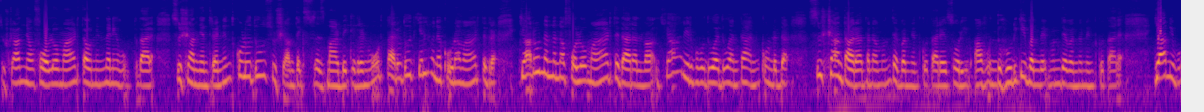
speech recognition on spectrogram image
ಸುಶಾಂತ್ನ ಫಾಲೋ ಮಾಡ್ತಾ ಅವನಿಂದನೇ ಹೋಗ್ತಿದ್ದಾರೆ. ಸುಶಾಂತ್ ನಂತರ ನಿಂತ್ಕೊಳ್ಳೋದು ಸುಶಾಂತ್ ಎಕ್ಸಸೈಸ್ ಮಾಡಬೇಕಿದ್ರೆ ನೋಡ್ತಾ ಇರೋದು, ಎಲ್ಲವನ್ನ ಕೂಡ ಮಾಡ್ತಿದ್ರೆ. ಯಾರೋ ನನ್ನನ್ನು ಫಾಲೋ ಮಾಡ್ತಿದ್ದಾರಲ್ವಾ ಯಾರಿರ್ಬೋದು ಅದು ಅಂತ ಅಂದ್ಕೊಂಡಿದ್ದ ಸುಶಾಂತ್ ಆರಾಧನ ಮುಂದೆ ಬಂದು ನಿಂತ್ಕೋತಾರೆ. ಸಾರಿ ಆ ಒಂದು ಹುಡುಗಿ ಬಂದೆ, ಮುಂದೆ ಬಂದು ನಿಂತ್ಕೋತಾರೆ. ಯಾರು ನೀವು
